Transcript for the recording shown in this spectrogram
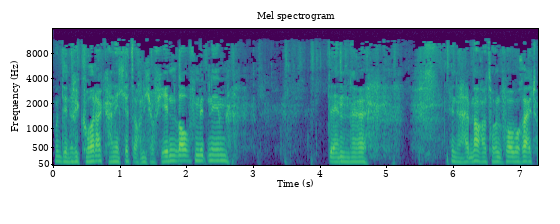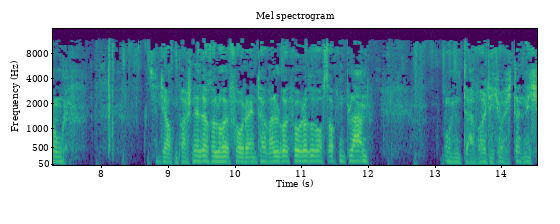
Und den Rekorder kann ich jetzt auch nicht auf jeden Lauf mitnehmen, denn äh, in der Halbmarathon-Vorbereitung sind ja auch ein paar schnellere Läufe oder Intervallläufe oder sowas auf dem Plan. Und da wollte ich euch dann nicht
